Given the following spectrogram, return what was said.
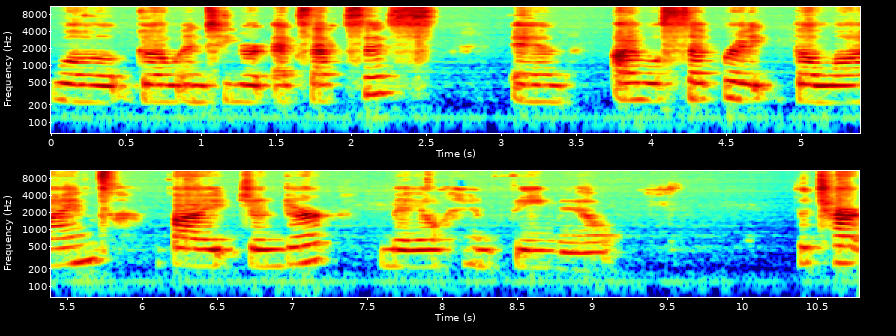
will go into your x-axis and I will separate the lines by gender, male and female. The chart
